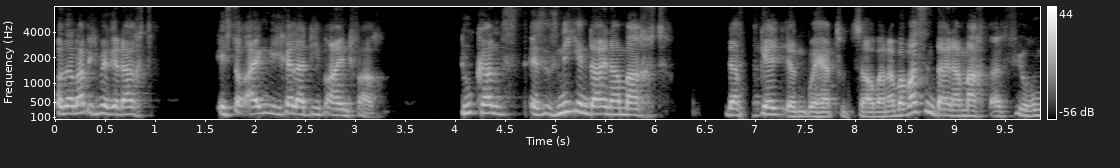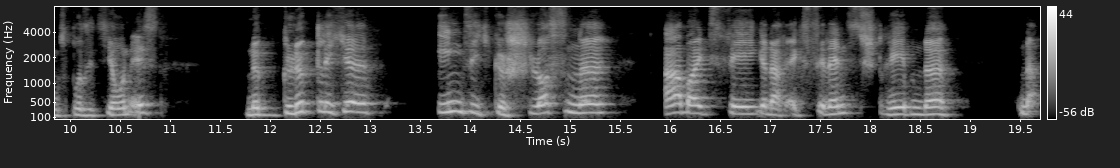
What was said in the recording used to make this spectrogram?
und dann habe ich mir gedacht, ist doch eigentlich relativ einfach. Du kannst, es ist nicht in deiner Macht, das Geld irgendwo herzuzaubern. Aber was in deiner Macht als Führungsposition ist, eine glückliche, in sich geschlossene, arbeitsfähige, nach Exzellenz strebende, nach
